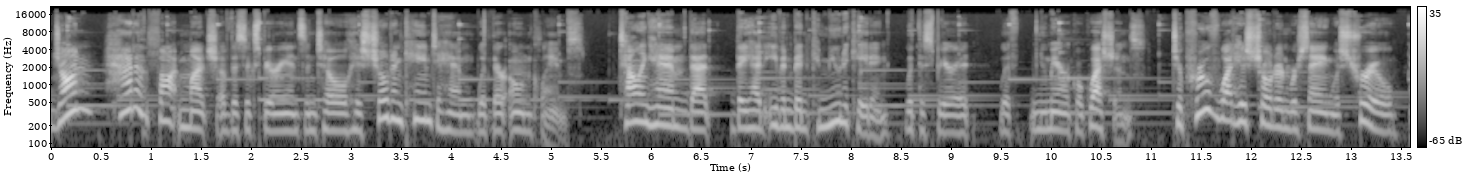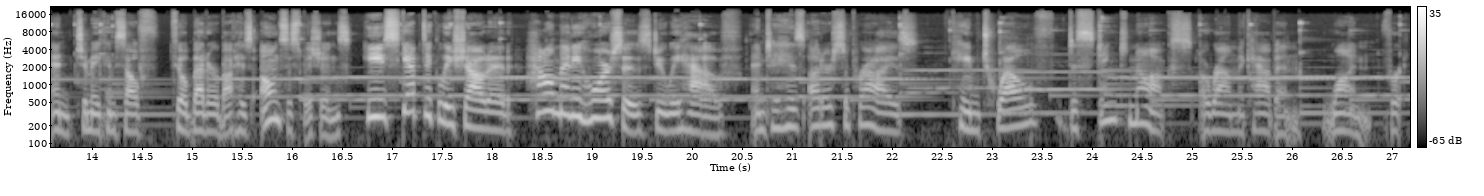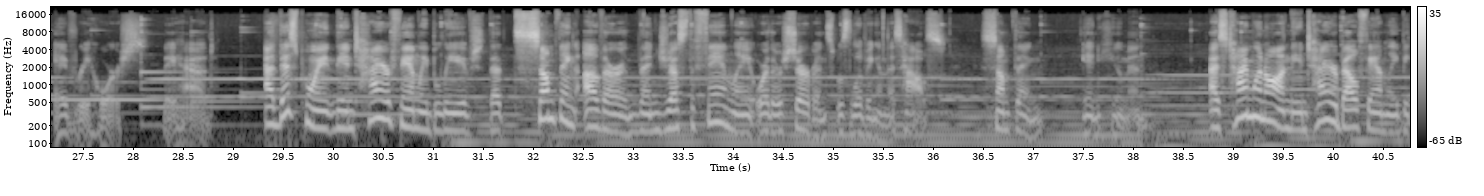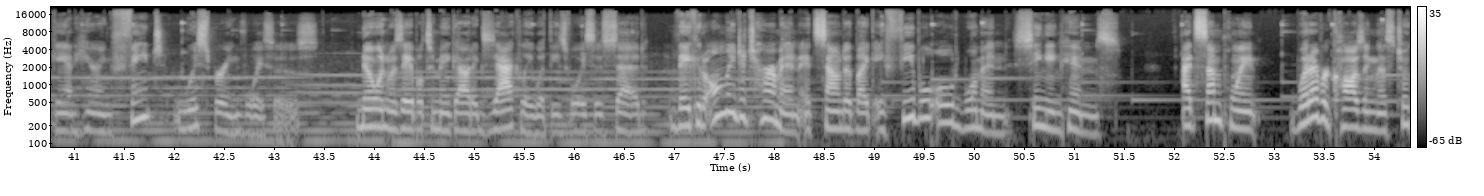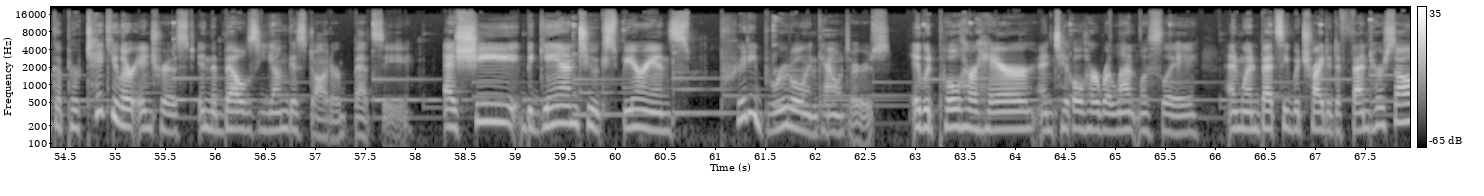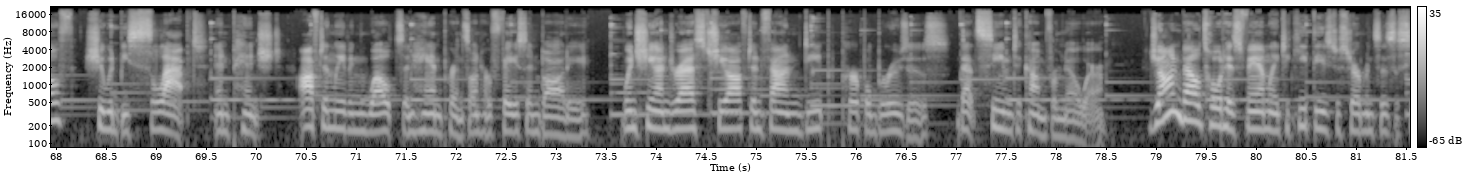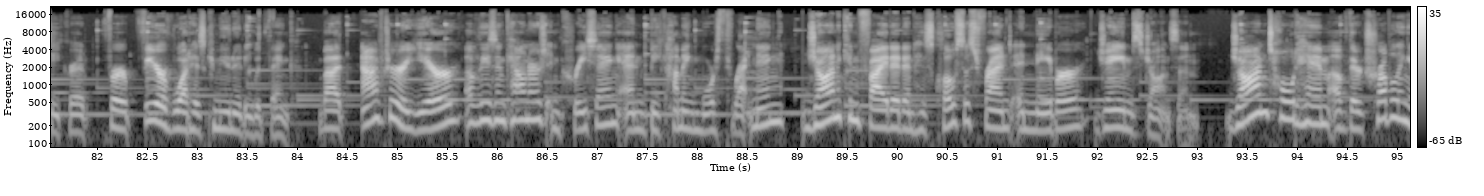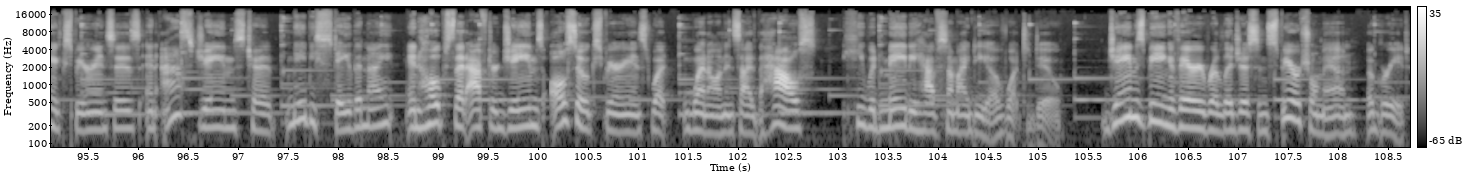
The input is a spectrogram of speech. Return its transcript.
John hadn't thought much of this experience until his children came to him with their own claims, telling him that they had even been communicating with the spirit with numerical questions. To prove what his children were saying was true, and to make himself feel better about his own suspicions, he skeptically shouted, How many horses do we have? And to his utter surprise, came 12 distinct knocks around the cabin, one for every horse they had. At this point, the entire family believed that something other than just the family or their servants was living in this house. Something inhuman. As time went on, the entire Bell family began hearing faint, whispering voices. No one was able to make out exactly what these voices said. They could only determine it sounded like a feeble old woman singing hymns. At some point, whatever causing this took a particular interest in the Bell's youngest daughter, Betsy. As she began to experience pretty brutal encounters, It would pull her hair and tickle her relentlessly, and when Betsy would try to defend herself, she would be slapped and pinched, often leaving welts and handprints on her face and body. When she undressed, she often found deep purple bruises that seemed to come from nowhere. John Bell told his family to keep these disturbances a secret for fear of what his community would think. But after a year of these encounters increasing and becoming more threatening, John confided in his closest friend and neighbor, James Johnson. John told him of their troubling experiences and asked James to maybe stay the night in hopes that after James also experienced what went on inside the house, he would maybe have some idea of what to do. James, being a very religious and spiritual man, agreed.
